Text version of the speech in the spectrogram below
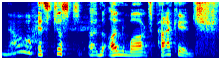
No. It's just an unmarked package.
